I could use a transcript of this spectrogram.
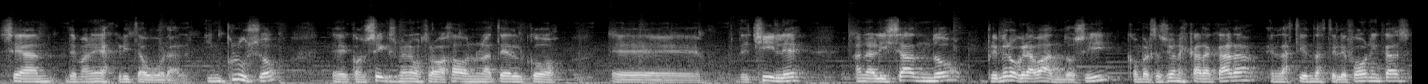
sean de manera escrita u oral. Incluso con Sixman hemos trabajado en una telco de Chile, analizando, primero grabando, ¿sí? conversaciones cara a cara en las tiendas telefónicas,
